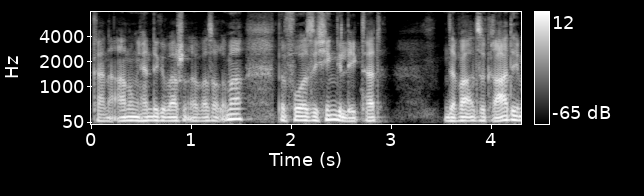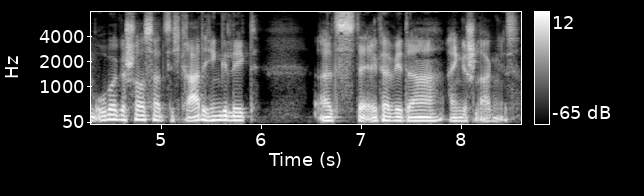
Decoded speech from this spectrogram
keine Ahnung, Hände gewaschen oder was auch immer, bevor er sich hingelegt hat. Und der war also gerade im Obergeschoss, hat sich gerade hingelegt, als der LKW da eingeschlagen ist.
